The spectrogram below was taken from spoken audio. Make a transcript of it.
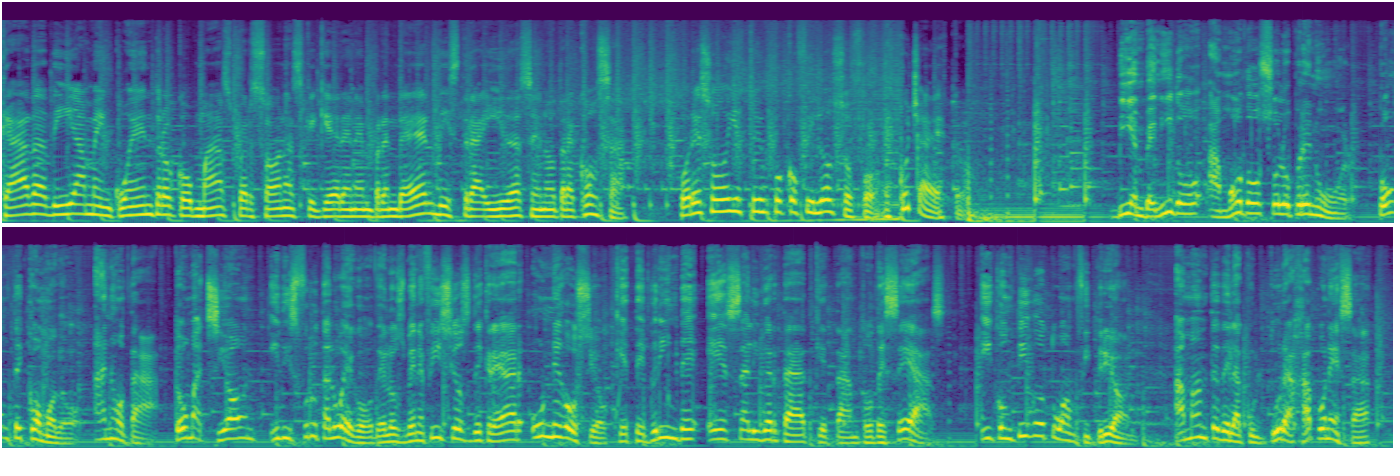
Cada día me encuentro con más personas que quieren emprender distraídas en otra cosa. Por eso hoy estoy un poco filósofo. Escucha esto. Bienvenido a Modo Soloprenur. Ponte cómodo, anota, toma acción y disfruta luego de los beneficios de crear un negocio que te brinde esa libertad que tanto deseas. Y contigo tu anfitrión amante de la cultura japonesa,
